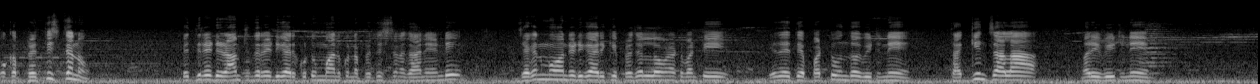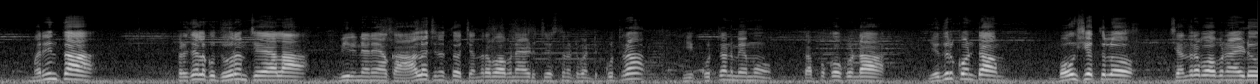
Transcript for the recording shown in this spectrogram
ఒక ప్రతిష్టను పెద్దిరెడ్డి రామచంద్రరెడ్డి గారి కుటుంబానికి ఉన్న ప్రతిష్టను కానివ్వండి జగన్మోహన్ రెడ్డి గారికి ప్రజల్లో ఉన్నటువంటి ఏదైతే పట్టు ఉందో వీటిని తగ్గించాలా మరి వీటిని మరింత ప్రజలకు దూరం చేయాలా వీరిని అనే ఒక ఆలోచనతో చంద్రబాబు నాయుడు చేస్తున్నటువంటి కుట్ర. ఈ కుట్రను మేము తప్పుకోకుండా ఎదుర్కొంటాం. భవిష్యత్తులో చంద్రబాబు నాయుడు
